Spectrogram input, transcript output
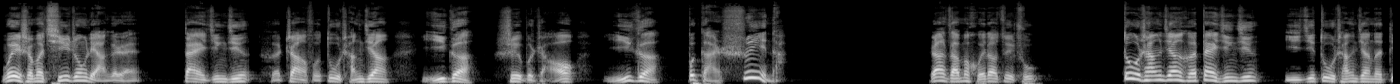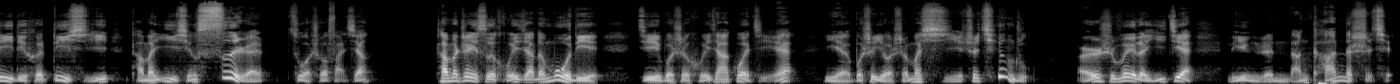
为什么其中两个人戴晶晶和丈夫杜长江一个睡不着，一个不敢睡呢？让咱们回到最初。杜长江和戴晶晶以及杜长江的弟弟和弟媳，他们一行四人坐车返乡。他们这次回家的目的，既不是回家过节，也不是有什么喜事庆祝，而是为了一件令人难堪的事情。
